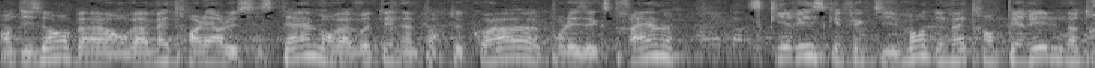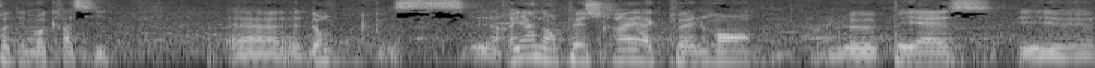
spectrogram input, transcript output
en disant bah, on va mettre en l'air le système, on va voter n'importe quoi pour les extrêmes, ce qui risque effectivement de mettre en péril notre démocratie. Euh, donc rien n'empêcherait actuellement le PS et euh,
